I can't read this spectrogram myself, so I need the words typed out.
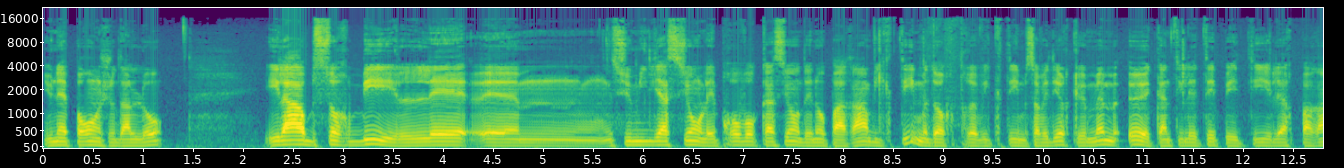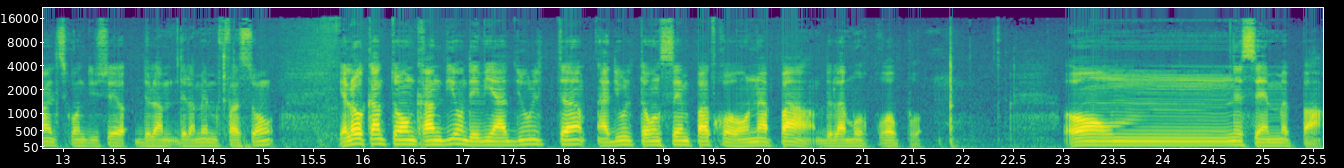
une éponge dans l'eau, il a absorbé les euh, humiliations, les provocations de nos parents, victimes d'autres victimes. Ça veut dire que même eux, quand ils étaient petits, leurs parents ils se conduisaient de la, de la même façon. Et alors, quand on grandit, on devient adulte, adulte, on s'aime pas trop, on n'a pas de l'amour propre. On ne s'aime pas.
